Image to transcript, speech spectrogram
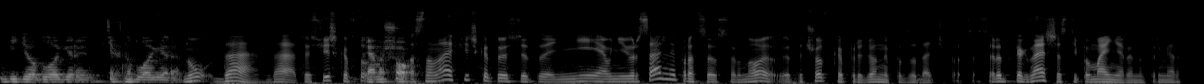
видеоблогеры, техноблогеры. Ну да, да, то есть фишка в том... Прямо шок. Основная фишка, то есть это не универсальный процессор, но это четко определенный подзадачи процессор. Это как, знаешь, сейчас типа майнеры, например,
